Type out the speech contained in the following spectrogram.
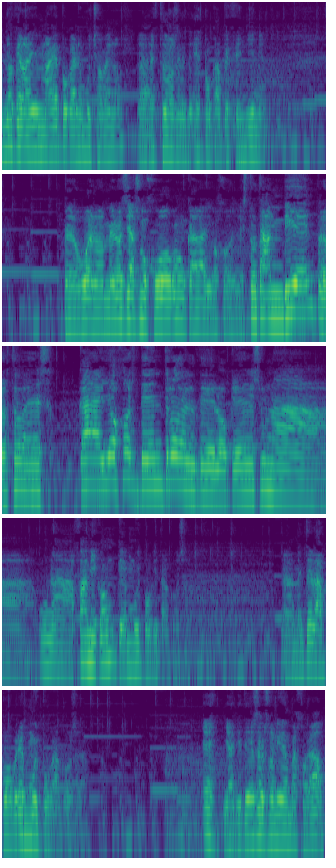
no de la misma época ni mucho menos, esto es de época PC Engine. Pero bueno, al menos ya es un juego con cara y ojos. Esto también, pero esto es cara y ojos dentro de, lo que es una, una Famicom, que es muy poquita cosa. Realmente la pobre es muy poca cosa. Eh, y aquí tienes el sonido mejorado.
